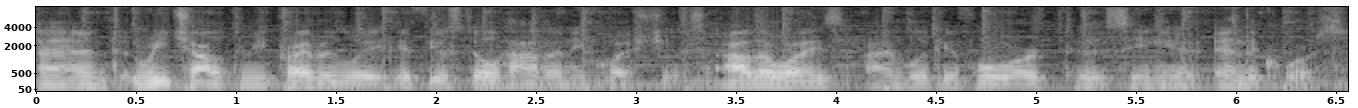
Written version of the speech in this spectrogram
and reach out to me privately if you still have any questions. Otherwise, I'm looking forward to seeing you in the course.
